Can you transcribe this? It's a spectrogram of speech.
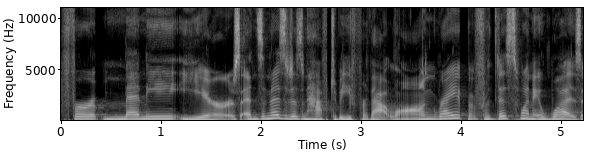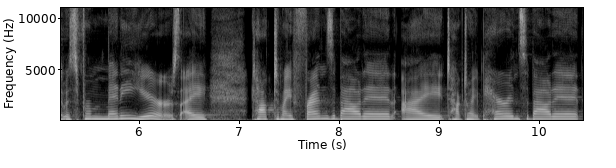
for many years, and sometimes it doesn't have to be for that long, right? But for this one, it was. It was for many years. I talked to my friends about it. I talked to my parents about it.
